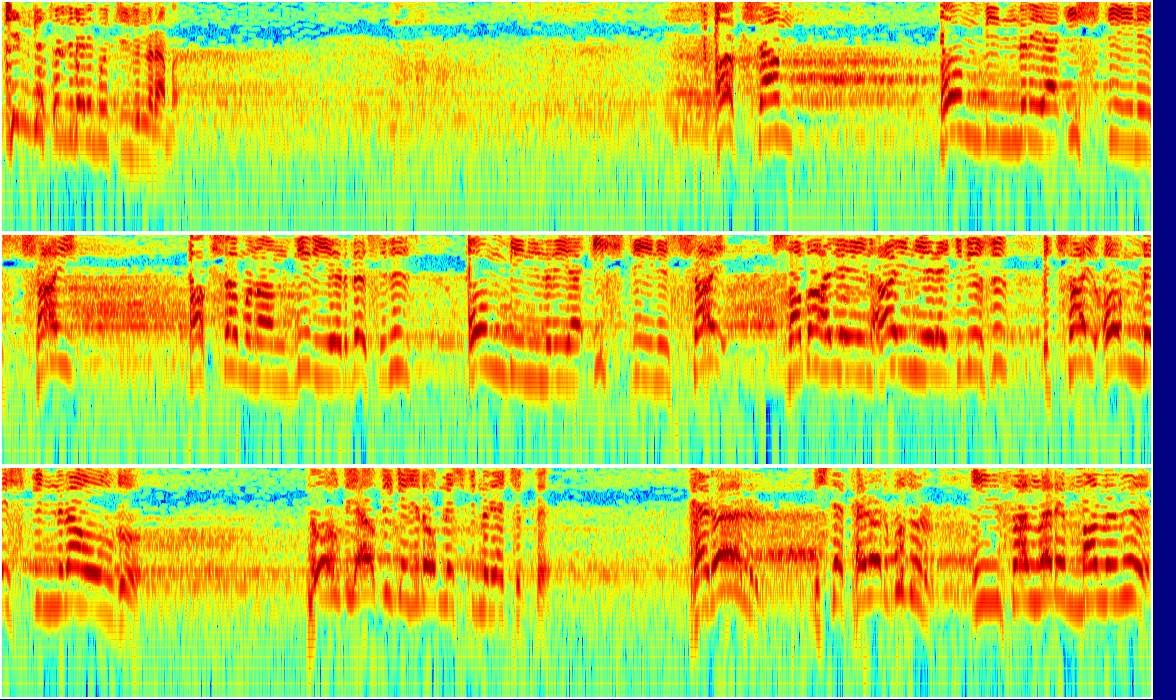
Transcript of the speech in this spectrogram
Kim götürdü benim bu 300 bin liramı? Akşam 10 bin liraya içtiğiniz çay, akşamından bir yerdesiniz, 10 bin liraya içtiğiniz çay, sabahleyin aynı yere gidiyorsun, çay 15 bin lira oldu. Ne oldu ya bir gecede 15 bin liraya çıktı? Terör, işte terör budur. İnsanların malını,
